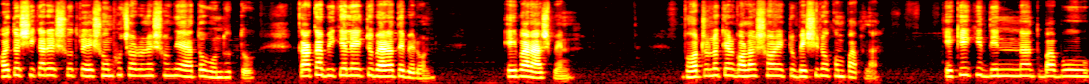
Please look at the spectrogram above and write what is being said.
হয়তো শিকারের সূত্রে শম্ভুচরণের সঙ্গে এত বন্ধুত্ব। কাকা বিকেলে একটু বেড়াতে বেরোন। এইবার আসবেন। ভদ্রলোকের গলার স্বর একটু বেশি রকম পাতলা। একেই কি দীননাথবাবু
